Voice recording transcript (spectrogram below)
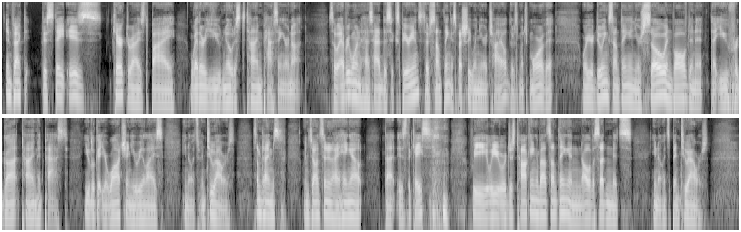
In fact, this state is characterized by whether you noticed time passing or not. So everyone has had this experience. There's something, especially when you're a child, there's much more of it, where you're doing something and you're so involved in it that you forgot time had passed. You look at your watch and you realize, you know, it's been two hours. Sometimes when Johnson and I hang out, that is the case. we we were just talking about something and all of a sudden it's, you know, it's been two hours.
